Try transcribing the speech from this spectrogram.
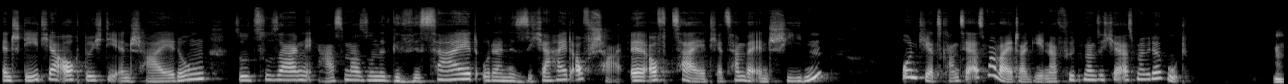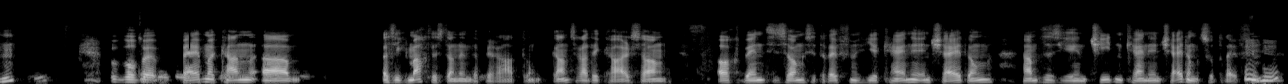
entsteht ja auch durch die Entscheidung sozusagen erstmal so eine Gewissheit oder eine Sicherheit auf, Sche äh, auf Zeit. Jetzt haben wir entschieden und jetzt kann es ja erstmal weitergehen. Da fühlt man sich ja erstmal wieder gut. Mhm. Wobei man kann, äh, also ich mache das dann in der Beratung, ganz radikal sagen, auch wenn Sie sagen, Sie treffen hier keine Entscheidung, haben Sie sich entschieden, keine Entscheidung zu treffen. Mhm.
